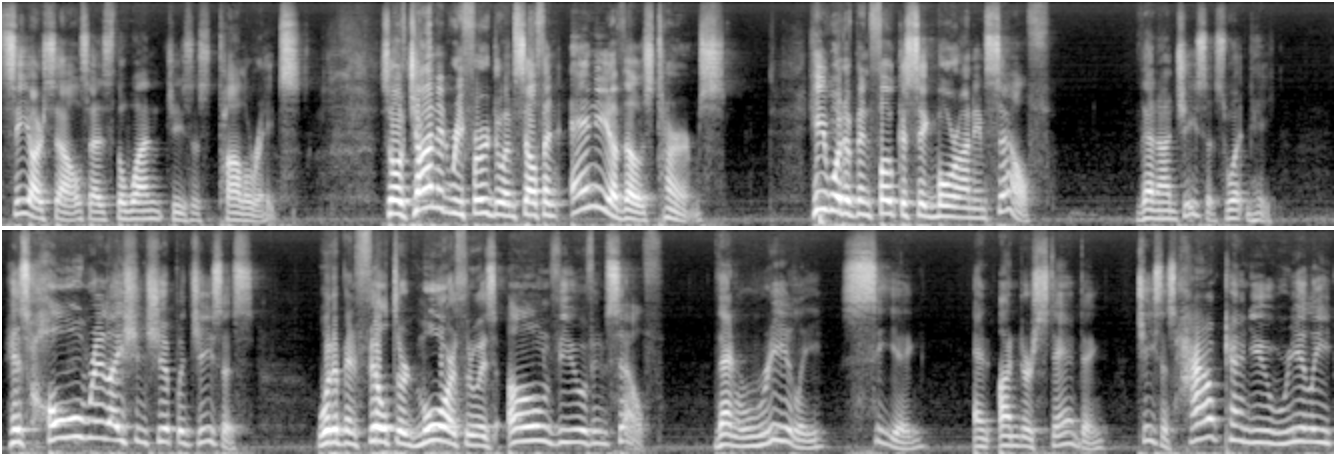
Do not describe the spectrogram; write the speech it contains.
see ourselves as the one Jesus tolerates. So if John had referred to himself in any of those terms, he would have been focusing more on himself than on Jesus, wouldn't he? His whole relationship with Jesus would have been filtered more through his own view of himself than really seeing and understanding Jesus. How can you really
